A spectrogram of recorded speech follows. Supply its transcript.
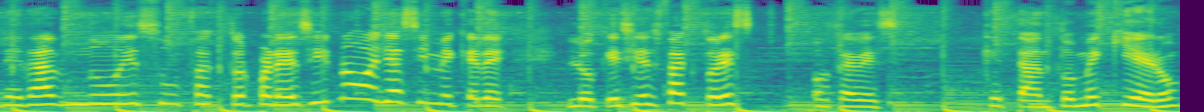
La edad no es un factor para decir, no, ya sí me quedé. Lo que sí es factor es, otra vez, que tanto me quiero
